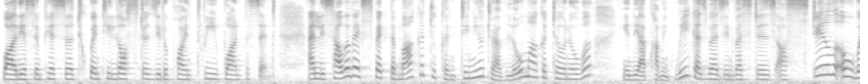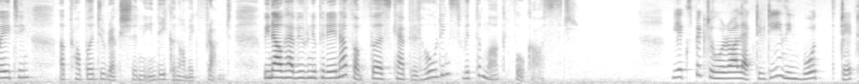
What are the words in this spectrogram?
while the S&P SL 20 lost 0.31%. Analysts, however, expect the market to continue to have low market turnover in the upcoming week as well as investors are still awaiting a proper direction in the economic front. We now have Iruni Perena from First Capital Holdings with the market forecast. We expect overall activities in both debt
